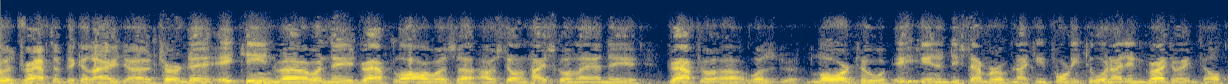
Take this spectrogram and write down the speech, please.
was drafted because I uh, turned 18 uh, when the draft law was, uh, I was still in high school and the draft uh, was lowered to 18 in December of 1942 and I didn't graduate until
